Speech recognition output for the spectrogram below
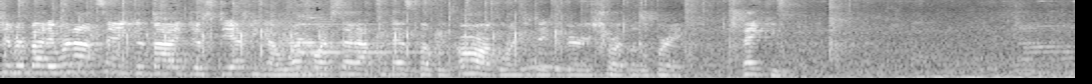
much, everybody. We're not saying goodbye just yet. We got one more set after this, but we are going to take a very short little break. Thank you.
